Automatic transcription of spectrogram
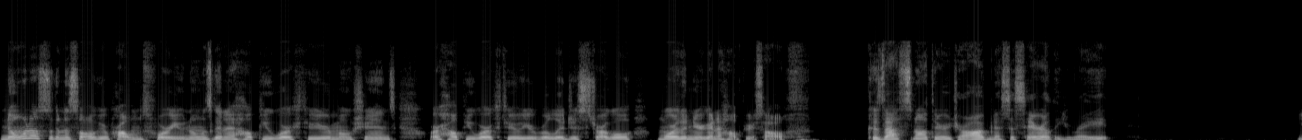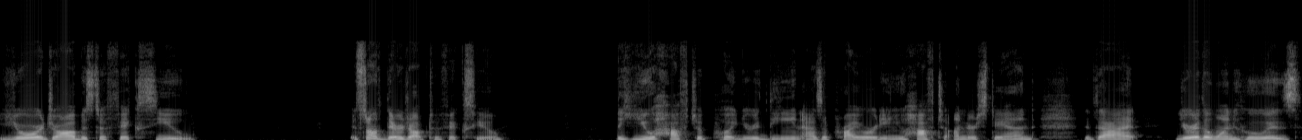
no one else is going to solve your problems for you. No one's going to help you work through your emotions or help you work through your religious struggle more than you're going to help yourself. Because that's not their job necessarily, right? Your job is to fix you. It's not their job to fix you you have to put your deen as a priority and you have to understand that you're the one who is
